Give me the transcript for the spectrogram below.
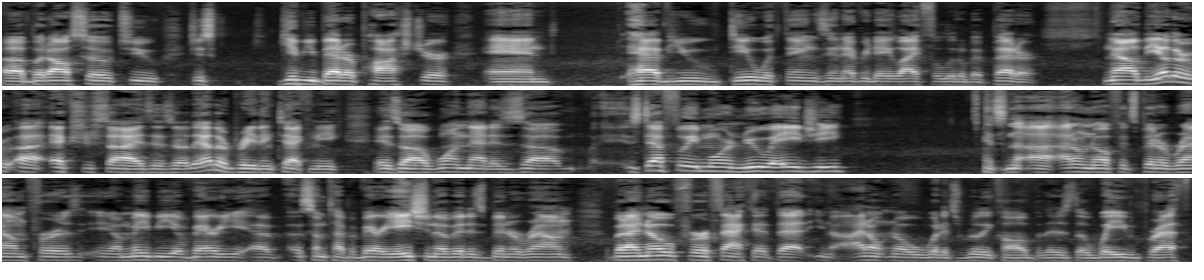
uh, but also to just give you better posture and have you deal with things in everyday life a little bit better. Now, the other uh, exercises or the other breathing technique is uh, one that is uh, is definitely more new agey. It's not, uh, I don't know if it's been around for you know maybe a very some type of variation of it has been around, but I know for a fact that that you know I don't know what it's really called, but there's the wave breath.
